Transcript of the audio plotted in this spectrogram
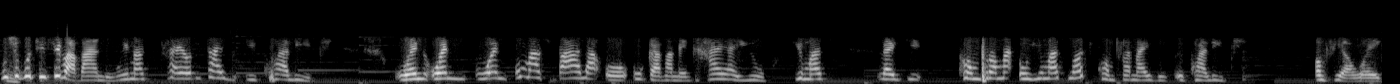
Kusho ukuthi sibabantu we must prioritize equality. When when when umasipala or ugovernment hire you you must like compromise you must not compromise equality. Of your work.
